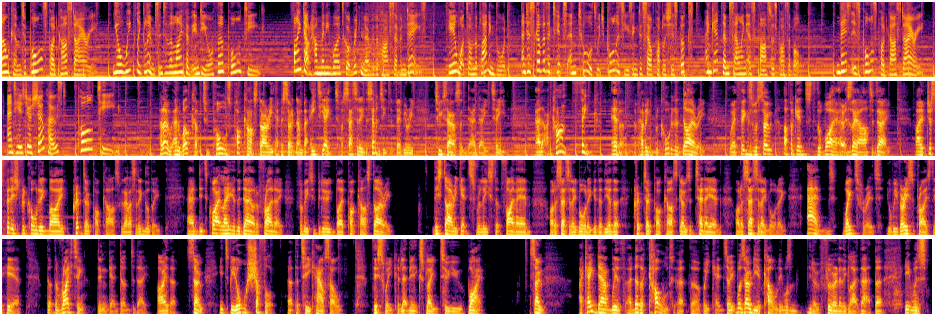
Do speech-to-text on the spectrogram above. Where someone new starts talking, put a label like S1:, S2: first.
S1: Welcome to Paul's Podcast Diary, your weekly glimpse into the life of indie author Paul Teague. Find out how many words got written over the past seven days, hear what's on the planning board, and discover the tips and tools which Paul is using to self-publish his books and get them selling as fast as possible. This is Paul's Podcast Diary, and here's your show host, Paul Teague.
S2: Hello and welcome to Paul's Podcast Diary episode number 88 for Saturday the 17th of February 2018 and I can't think ever of having recorded a diary where things were so up against the wire as they are today. I've just finished recording my crypto podcast with Alison Ingleby, and it's quite late in the day on a Friday for me to be doing my podcast diary. This diary gets released at 5am on a Saturday morning, and then the other crypto podcast goes at 10am on a Saturday morning. And wait for it, you'll be very surprised to hear that the writing didn't get done today either. So it's been all shuffle at the Teague household this week, and let me explain to you why. So I came down with another cold at the weekend. So it was only a cold. It wasn't, you know, flu or anything like that, but it was,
